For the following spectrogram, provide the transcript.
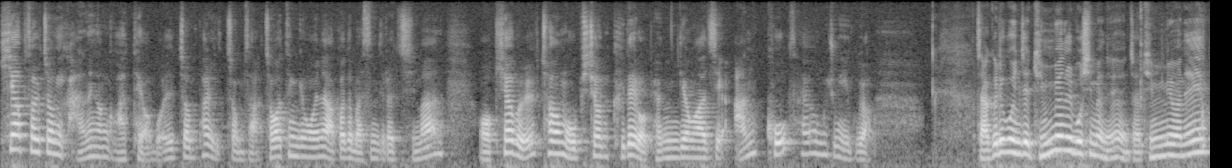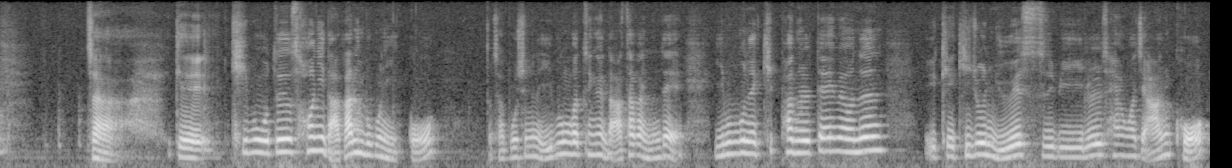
키압 설정이 가능한 것 같아요. 뭐 1.8, 2.4. 저 같은 경우에는 아까도 말씀드렸지만, 어, 키압을 처음 옵션 그대로 변경하지 않고 사용 중이고요. 자, 그리고 이제 뒷면을 보시면은, 자, 뒷면에, 자, 이렇게 키보드 선이 나가는 부분이 있고, 자, 보시면 이 부분 같은 경우에 나사가 있는데, 이 부분에 키판을 떼면은, 이렇게 기존 USB를 사용하지 않고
